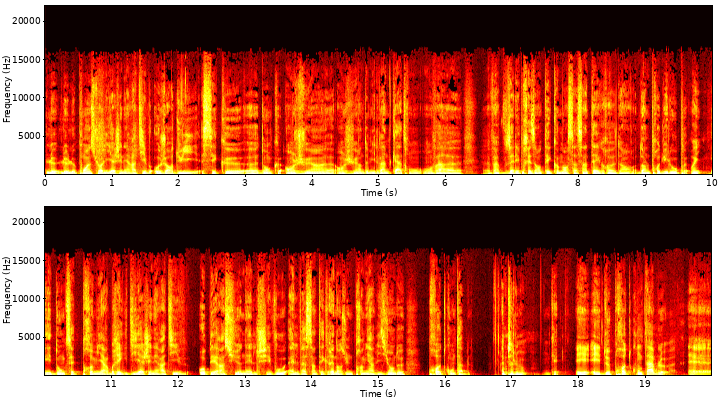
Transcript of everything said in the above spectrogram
le, le, le point sur l'IA générative aujourd'hui, c'est que euh, donc en juin en juin 2024, on, on va, euh, va- vous allez présenter comment ça s'intègre dans, dans le produit Loop. Oui. Et donc cette première brique d'IA générative opérationnelle chez vous, elle va s'intégrer dans une première vision de prod comptable. Absolument. Ok. et, et de prod comptable. euh,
